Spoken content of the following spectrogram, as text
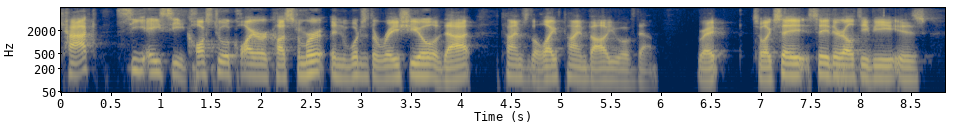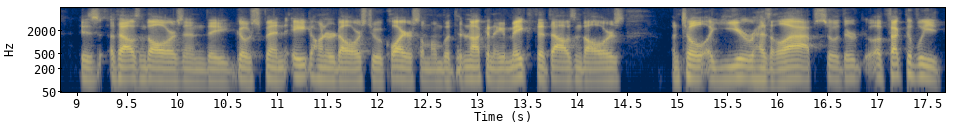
CAC CAC cost to acquire a customer, and what is the ratio of that times the lifetime value of them, right? So like say say their LTV is is a thousand dollars and they go spend eight hundred dollars to acquire someone, but they're not going to make the thousand dollars until a year has elapsed. So they're effectively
